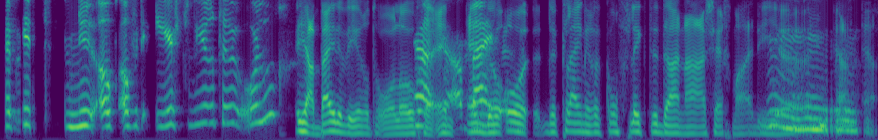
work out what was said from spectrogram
Heb je het nu ook over de Eerste Wereldoorlog? Ja, beide wereldoorlogen ja, en, ja, en de, de, kleinere conflicten daarna, zeg maar. Die, mm -hmm. uh, ja, ja.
